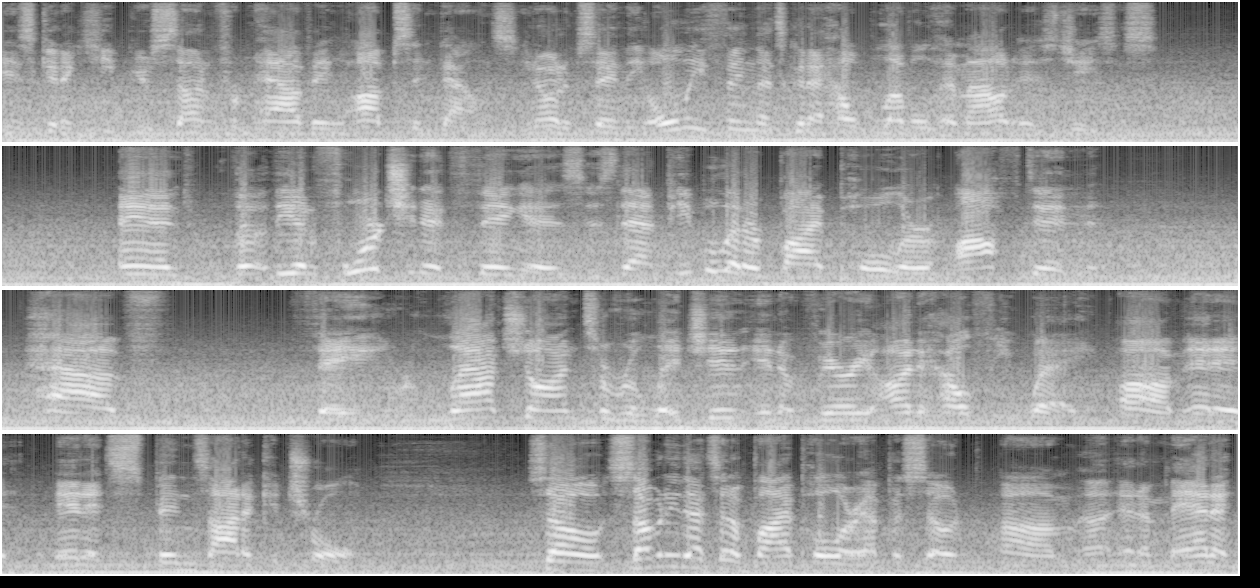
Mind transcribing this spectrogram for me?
is going to keep your son from having ups and downs. You know what I'm saying? The only thing that's going to help level him out is Jesus. And the, the unfortunate thing is, is that people that are bipolar often have they latch on to religion in a very unhealthy way, um, and it and it spins out of control. So somebody that's in a bipolar episode, um, uh, in a manic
